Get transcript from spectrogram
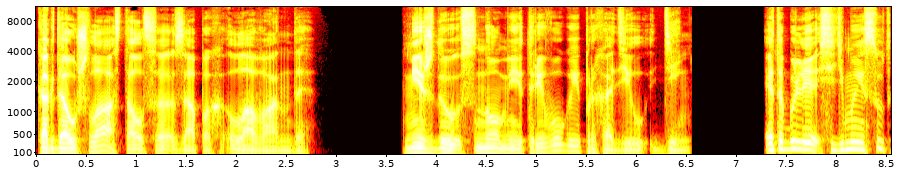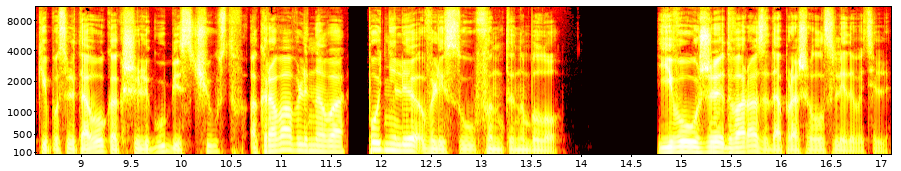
Когда ушла, остался запах лаванды. Между сном и тревогой проходил день. Это были седьмые сутки после того, как Шельгу без чувств, окровавленного, подняли в лесу Фонтенбло. Его уже два раза допрашивал следователь.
